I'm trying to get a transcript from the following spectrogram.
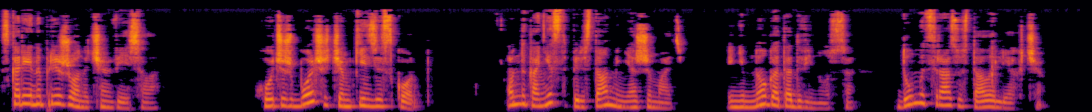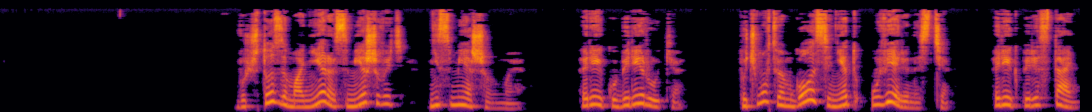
скорее напряженно, чем весело. Хочешь больше, чем Кинзи Скорб? Он наконец-то перестал меня сжимать и немного отодвинулся. Думать сразу стало легче. Вот что за манера смешивать несмешиваемое? Рик, убери руки. Почему в твоем голосе нет уверенности? Рик, перестань.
